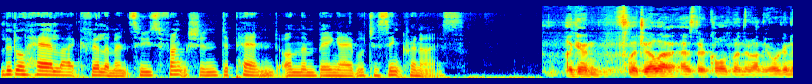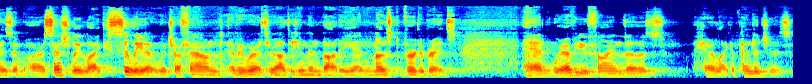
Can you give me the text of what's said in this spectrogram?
little hair like filaments whose function depend on them being able to synchronize. Again, flagella, as they're called when they're on the organism, are essentially like cilia, which are found everywhere throughout the human body and most vertebrates. And wherever you find those hair like appendages,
